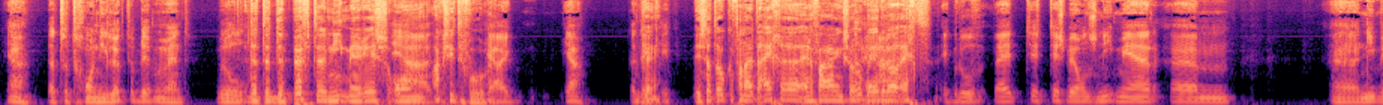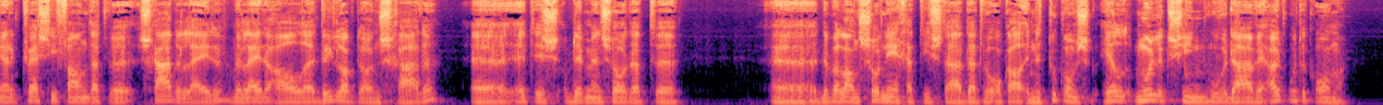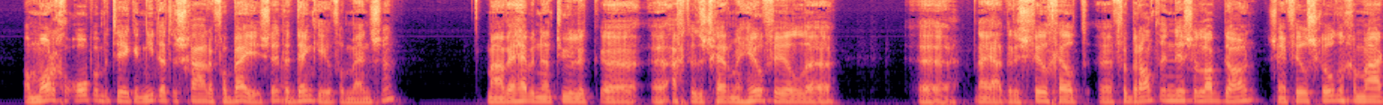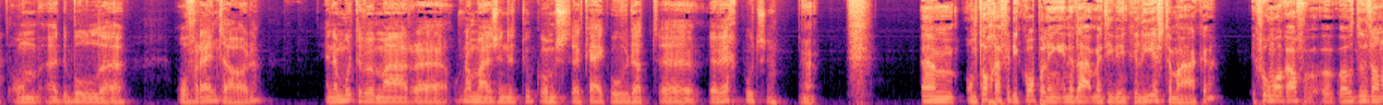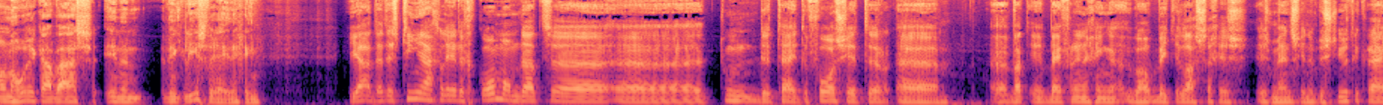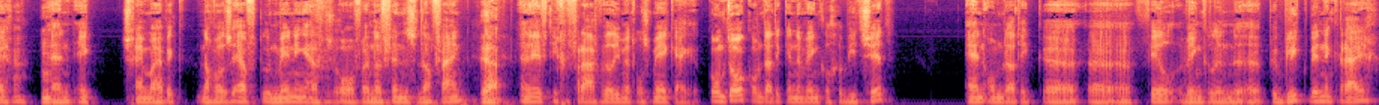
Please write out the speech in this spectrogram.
ja, dat het gewoon niet lukt op dit moment. Ik bedoel, dat de, de puff er niet meer is om Ja, actie te voeren. ja, ik, ja dat denk ik. Is dat ook vanuit eigen ervaring zo? Nou ben je er wel echt? Ik bedoel, het, is, bij ons niet meer, ehm, eh, niet meer een kwestie van dat we schade lijden. We lijden al eh, drie lockdowns schade. Eh, het is op dit moment zo dat eh, eh, de balans zo negatief staat dat we ook al in de toekomst heel moeilijk zien hoe we daar weer uit moeten komen. Maar morgen open betekent niet dat de schade voorbij is. Hè? Dat denken heel veel mensen. Maar we hebben natuurlijk achter de schermen heel veel. nou ja, er is veel geld verbrand in deze lockdown. Er zijn veel schulden gemaakt om de boel overeind te houden. En dan moeten we maar eh, ook nog maar eens in de toekomst eh, kijken hoe we dat eh, weer wegpoetsen. Ehm, om toch even die koppeling inderdaad met die winkeliers te maken. Ik voel me ook af, wat doet dan een horecabaas in een winkeliersvereniging? Ja, dat is tien jaar geleden gekomen, omdat toen de tijd de voorzitter, wat bij verenigingen überhaupt een beetje lastig is, is mensen in het bestuur te krijgen. Hm. En ik, schijnbaar heb ik nog wel eens af en toe een mening ergens over en dat vinden ze dan fijn. Ja. En dan heeft hij gevraagd, wil je met ons meekijken? Komt ook omdat ik in een winkelgebied zit. En omdat ik eh, veel winkelende eh, publiek binnenkrijg.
